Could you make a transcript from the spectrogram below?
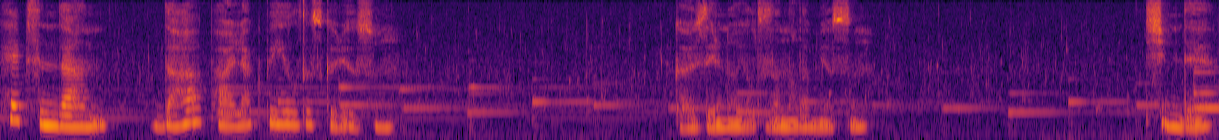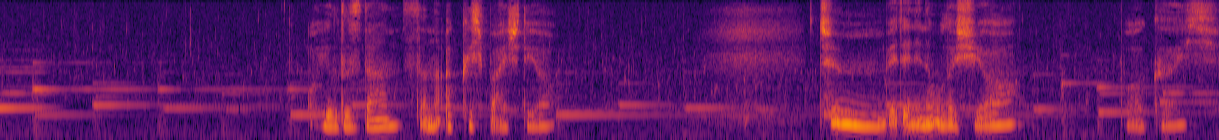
hepsinden daha parlak bir yıldız görüyorsun. Gözlerin o yıldızdan alamıyorsun. Şimdi o yıldızdan sana akış başlıyor. Tüm bedenine ulaşıyor bu akış.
